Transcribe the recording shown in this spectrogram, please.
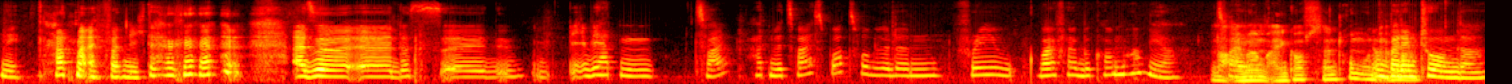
Nee, hat man einfach nicht. also äh, das, äh, wir hatten zwei, hatten wir zwei Spots, wo wir dann Free Wi-Fi bekommen haben? Ja. Na, einmal im Einkaufszentrum und, und bei dem Turm da.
